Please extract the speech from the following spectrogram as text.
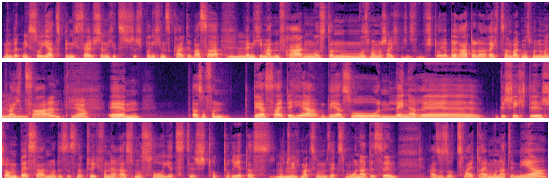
Man wird nicht so, ja, jetzt bin ich selbstständig, jetzt springe ich ins kalte Wasser. Mm. Wenn ich jemanden fragen muss, dann muss man wahrscheinlich Steuerberater oder Rechtsanwalt muss man immer gleich mhm. zahlen. Ja. Ähm, also von der Seite her wäre so eine längere Geschichte schon besser. Nur das ist natürlich von Erasmus so jetzt äh, strukturiert, dass mhm. natürlich Maximum sechs Monate sind. Also so zwei, drei Monate mehr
